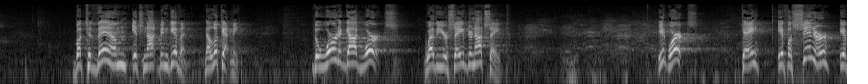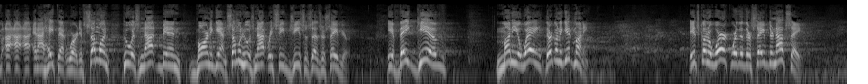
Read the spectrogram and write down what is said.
But to them, it's not been given. Now, look at me. The Word of God works whether you're saved or not saved. It works. Okay? If a sinner, if I, I, and I hate that word, if someone who has not been born again, someone who has not received Jesus as their Savior, if they give money away, they're going to get money. It's going to work whether they're saved or not saved.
